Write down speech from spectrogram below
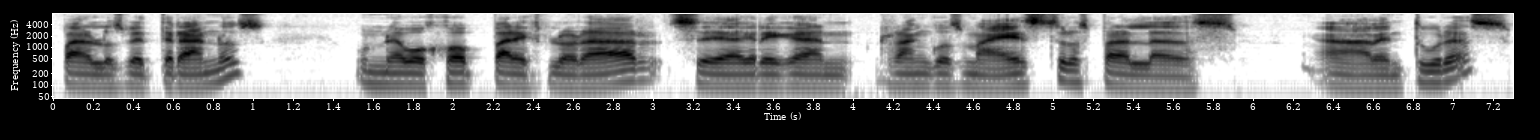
para los veteranos, un nuevo hub para explorar, se agregan rangos maestros para las aventuras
